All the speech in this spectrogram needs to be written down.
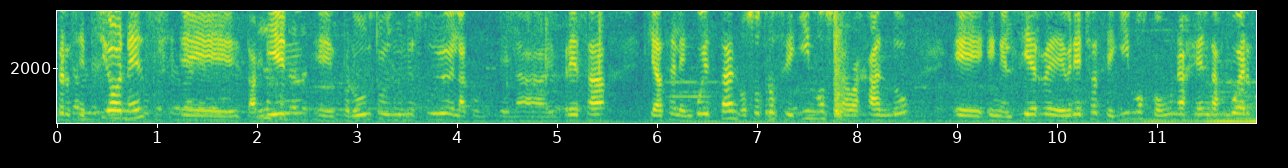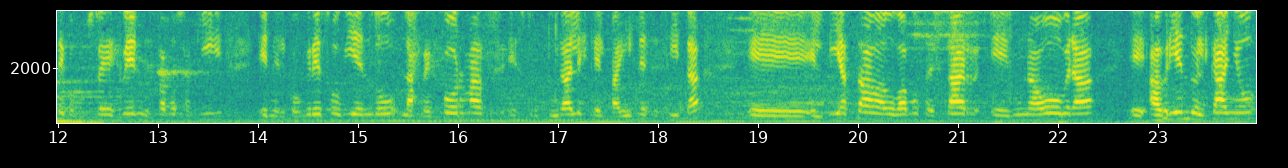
percepciones, eh, también eh, producto de un estudio de la, de la empresa que hace la encuesta. Nosotros seguimos trabajando eh, en el cierre de brechas, seguimos con una agenda fuerte, como ustedes ven, estamos aquí en el Congreso viendo las reformas estructurales que el país necesita. Eh, el día sábado vamos a estar en una obra eh, abriendo el caño,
